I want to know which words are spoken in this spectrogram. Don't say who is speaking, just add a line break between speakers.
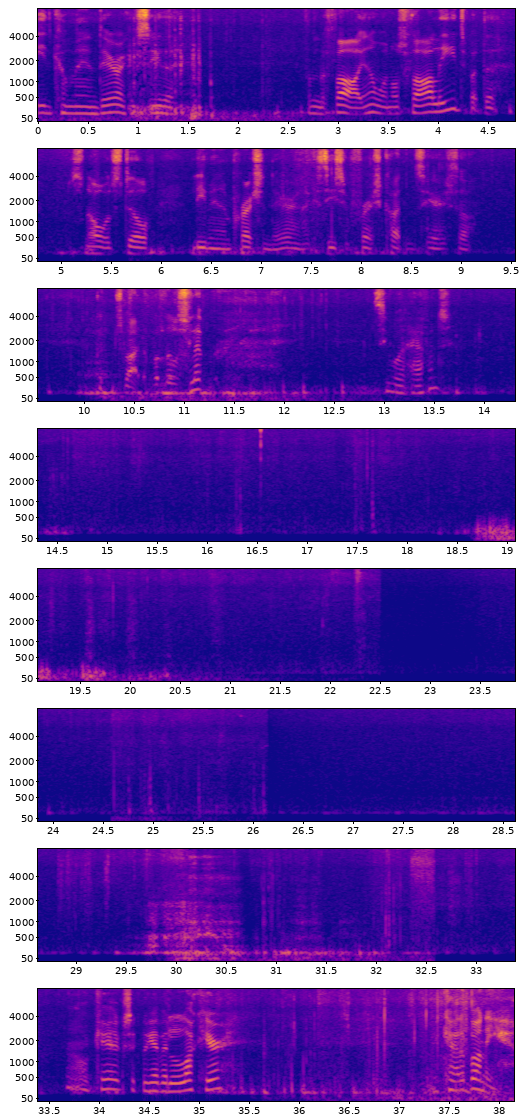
Lead coming in there. I can see the from the fall. You know, one of those fall leads, but the snow was still leaving an impression there, and I can see some fresh cuttings here. So good spot to put a little slip. See what happens. Okay, looks like we have a bit of luck here. We caught a bunny.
